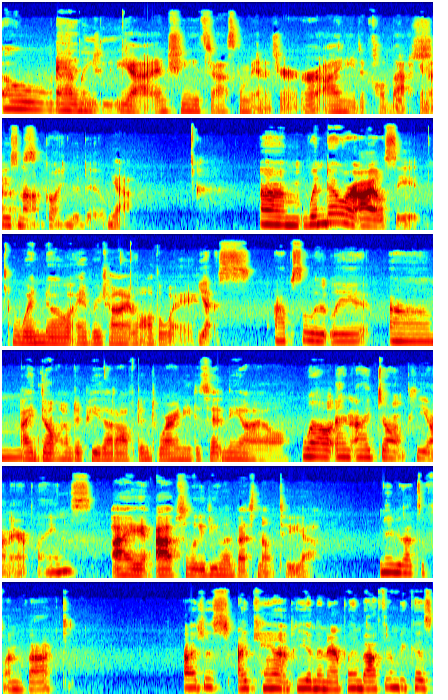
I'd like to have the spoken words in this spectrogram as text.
Oh, that and lady. yeah, and she needs to ask a manager, or I need to call back Which and she's ask. not going to do. Yeah. Um, window or aisle seat? Window every time, all the way. Yes, absolutely. Um, I don't have to pee that often to where I need to sit in the aisle. well, and I don't pee on airplanes. I absolutely do my best not to. Yeah. Maybe that's a fun fact. I just I can't pee in an airplane bathroom because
